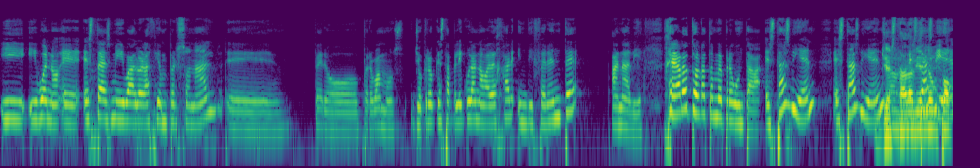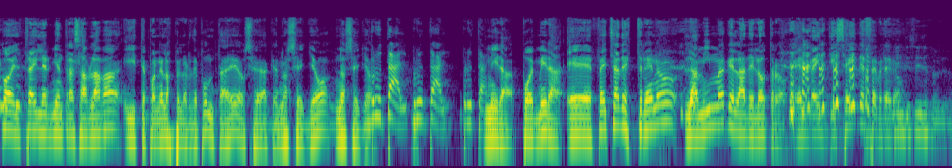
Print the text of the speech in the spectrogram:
Y, y bueno, eh, esta es mi valoración personal, eh, pero, pero vamos, yo creo que esta película no va a dejar indiferente a nadie. Gerardo todo el rato me preguntaba, ¿estás bien? ¿Estás bien? Yo he estado ¿Estás viendo un bien?". poco el tráiler mientras hablaba y te pone los pelos de punta, ¿eh? O sea, que no sé yo, no sé yo. Brutal, brutal, brutal. Mira, pues mira, eh, fecha de estreno la misma que la del otro, el 26 de febrero. 26 de febrero,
